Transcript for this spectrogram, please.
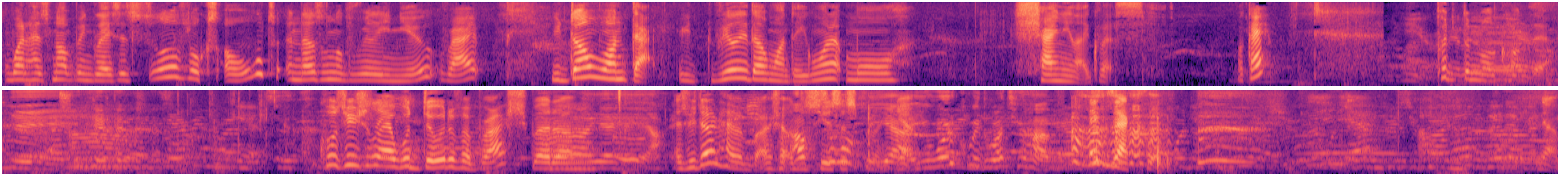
one has not been glazed. It sort of looks old and doesn't look really new, right? You don't want that. You really don't want that. You want it more shiny like this. Okay? Put the milk on there. Of course, usually I would do it with a brush, but um, yeah, yeah, yeah. as we don't have a brush, I'll just use a spoon. Absolutely, yeah. You work with what you have. Exactly. Yeah.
